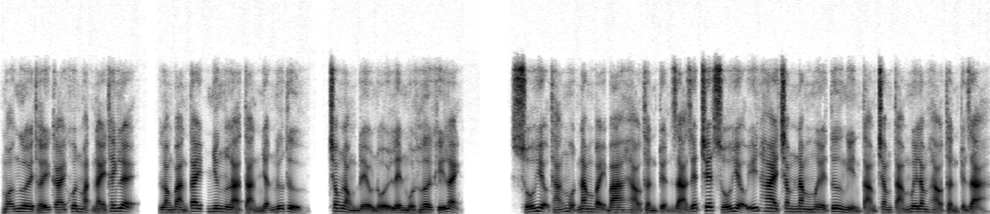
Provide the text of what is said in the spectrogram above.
Mọi người thấy cái khuôn mặt này thanh lệ, lòng bàn tay nhưng là tàn nhẫn nữ tử, trong lòng đều nổi lên một hơi khí lạnh. Số hiệu tháng một năm bảy ba hảo thần tuyển giả giết chết số hiệu ít hai trăm năm mươi bốn nghìn tám trăm tám mươi lăm hảo thần tuyển giả,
